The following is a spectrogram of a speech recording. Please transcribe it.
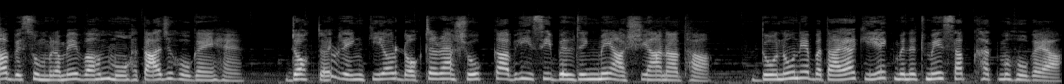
अब इस उम्र में वह मोहताज हो गए हैं। डॉक्टर रिंकी और डॉक्टर अशोक का भी इसी बिल्डिंग में आशियाना था। दोनों ने बताया कि एक मिनट में सब खत्म हो गया।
